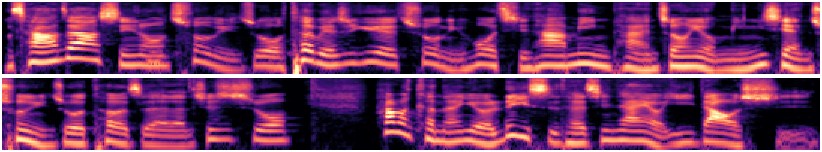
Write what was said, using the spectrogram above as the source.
我常常这样形容处女座，特别是月处女或其他命盘中有明显处女座特征的人，就是说他们可能有历史的金星有一到十，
